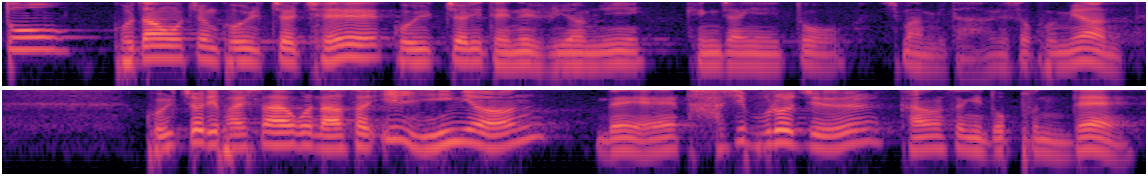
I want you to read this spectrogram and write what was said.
또 고당후증 골절 재골절이 되는 위험이 굉장히 또 심합니다. 그래서 보면 골절이 발생하고 나서 1, 2년 내에 다시 부러질 가능성이 높은데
